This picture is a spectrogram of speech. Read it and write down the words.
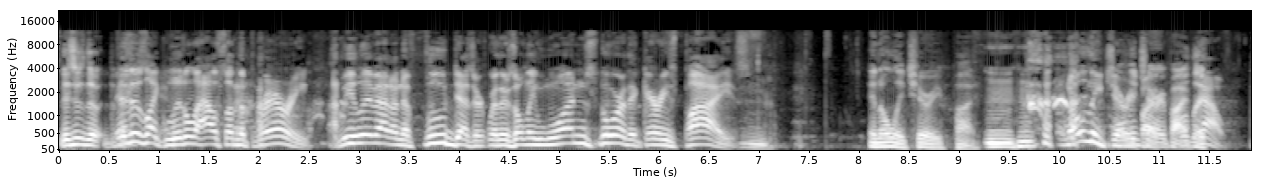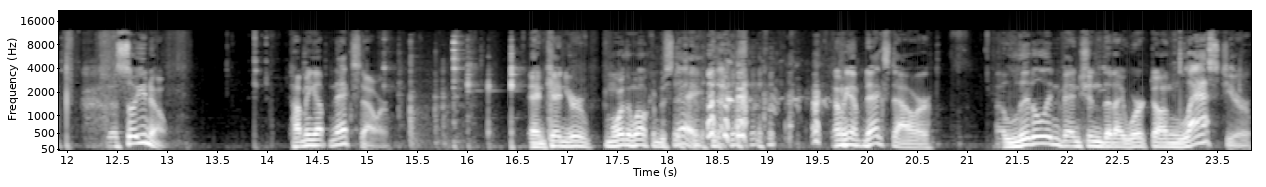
this is the. This is like Little House on the Prairie. We live out on a food desert where there's only one store that carries pies. Mm. And only cherry pie. Mm-hmm. And only cherry Only pie. cherry pie. Only. Now, just so you know, coming up next hour, and Ken, you're more than welcome to stay. coming up next hour, a little invention that I worked on last year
